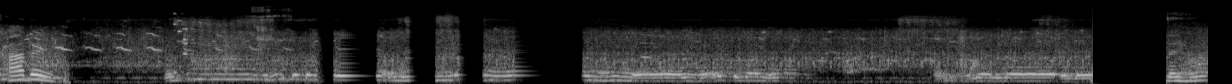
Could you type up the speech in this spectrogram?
খা দে যাই হোক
